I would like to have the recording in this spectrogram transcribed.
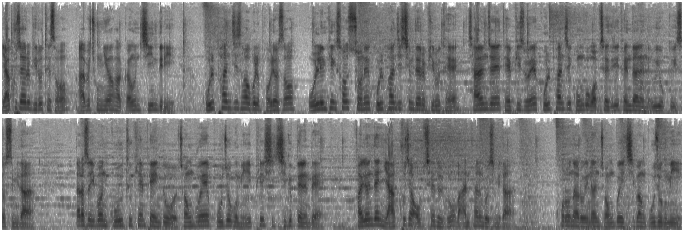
야쿠자를 비롯해서 아베 총리와 가까운 지인들이 골판지 사업을 벌여서 올림픽 선수촌의 골판지 침대를 비롯해 자연재해 대피소의 골판지 공급 업체들이 된다는 의혹도 있었습니다. 따라서 이번 고우투 캠페인도 정부의 보조금이 필시 지급되는데 관련된 야쿠자 업체들도 많다는 것입니다. 코로나로 인한 정부의 지방 보조금이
